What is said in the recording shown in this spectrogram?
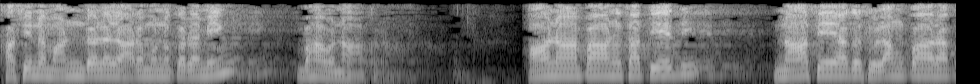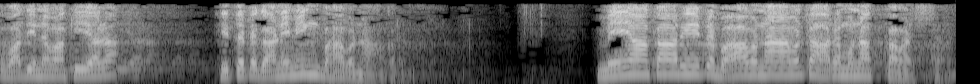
කසින මණ්ඩලය අරමුණු කරමින් භාවනා කරනවා. ආනාපාන සතියේදී නාසයේ අග සුලං පාරක් වදිනවා කියලා හිතට ගනිමින් භාවනා කරනවා. මේ ආකාරයට භාවනාවට අරමුණක් අවශ්‍යයි.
